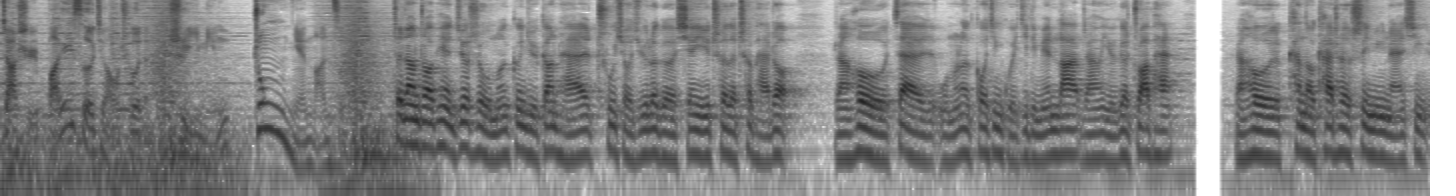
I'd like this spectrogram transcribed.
驾驶白色轿车的是一名中年男子。这张照片就是我们根据刚才出小区那个嫌疑车的车牌照，然后在我们的高清轨迹里面拉，然后有一个抓拍，然后看到开车的是一名男性。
